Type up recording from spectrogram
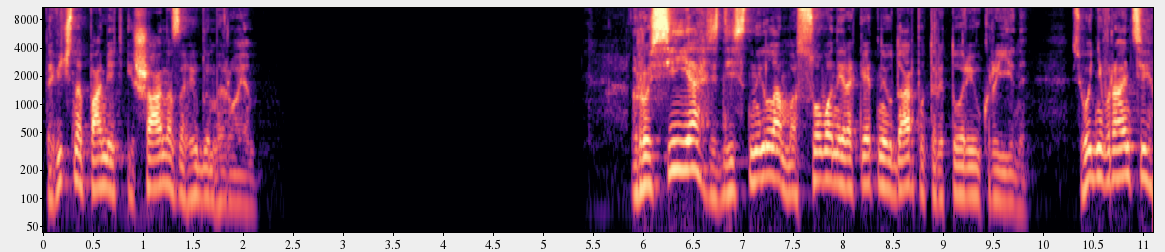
та вічна пам'ять і шана загиблим героям. Росія здійснила масований ракетний удар по території України. Сьогодні вранці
